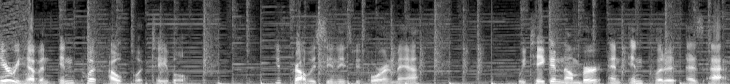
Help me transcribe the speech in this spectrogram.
Here we have an input-output table. You've probably seen these before in math. We take a number and input it as x.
